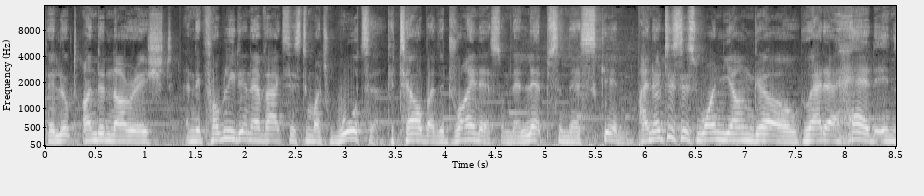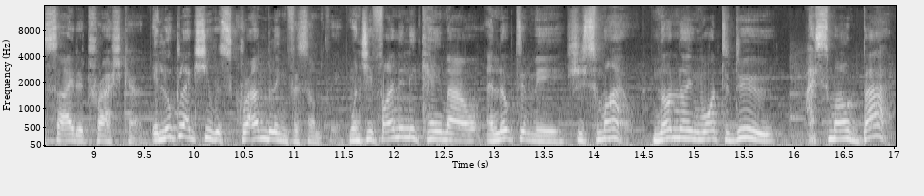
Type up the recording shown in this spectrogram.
they looked undernourished, and they probably didn't have access to much water. Could tell by the dryness on their lips and their skin. I noticed this one young girl who had her head inside a trash can. It looked like she was scrambling for something. When she finally came out and looked at me, she smiled. Not knowing what to do, I smiled back.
